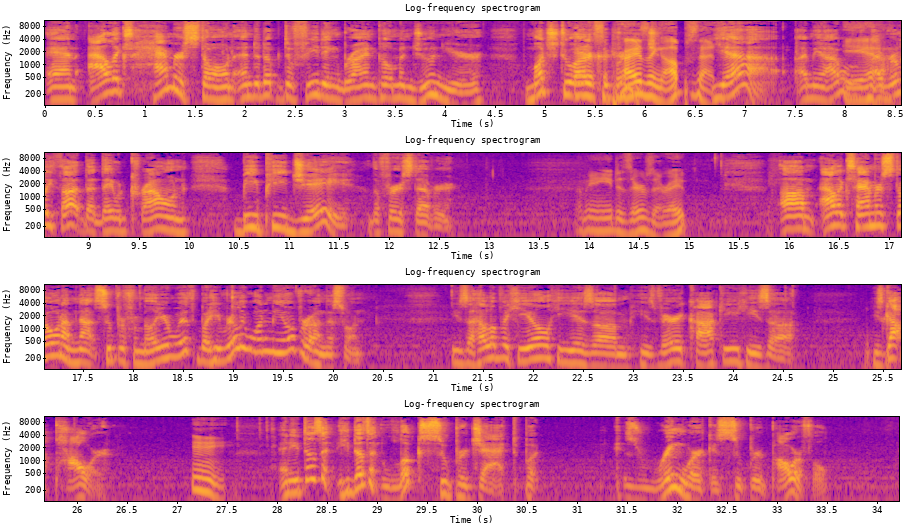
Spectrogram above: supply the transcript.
And Alex Hammerstone ended up defeating Brian Pillman Jr. Much to And our a surprising upset. Yeah, I mean, I, Yeah. I really thought that they would crown BPJ the first ever. I mean, he deserves it, right? Um, Alex Hammerstone, I'm not super familiar with, but he really won me over on this one. He's a hell of a heel. He is um he's very cocky. He's uh he's got power. Mm. And he doesn't he doesn't look super jacked, but his ring work is super powerful.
